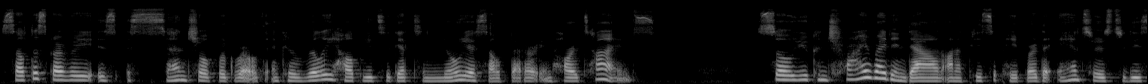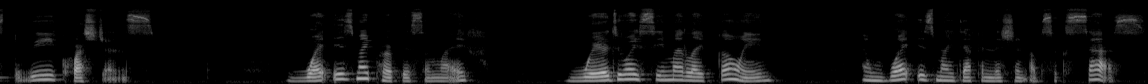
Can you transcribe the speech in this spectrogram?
Self discovery is essential for growth and can really help you to get to know yourself better in hard times. So, you can try writing down on a piece of paper the answers to these three questions What is my purpose in life? Where do I see my life going? And what is my definition of success?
